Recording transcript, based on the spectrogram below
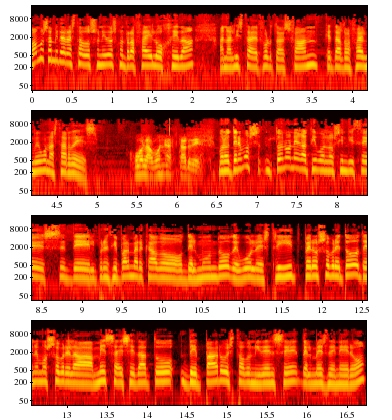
Vamos a mirar a Estados Unidos con Rafael Ojeda, analista de Fortas Fund. ¿Qué tal, Rafael? Muy buenas tardes. Hola, buenas tardes. Bueno, tenemos tono negativo en los índices del principal mercado del mundo, de Wall Street, pero sobre todo tenemos sobre la mesa ese dato de paro estadounidense del mes de enero.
